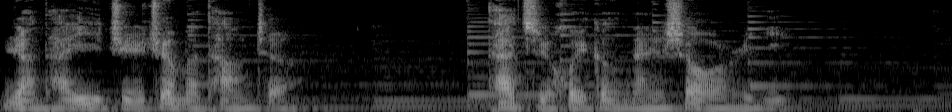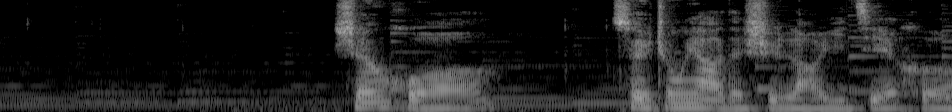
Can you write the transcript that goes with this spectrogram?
让他一直这么躺着，他只会更难受而已。生活。最重要的是劳逸结合。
